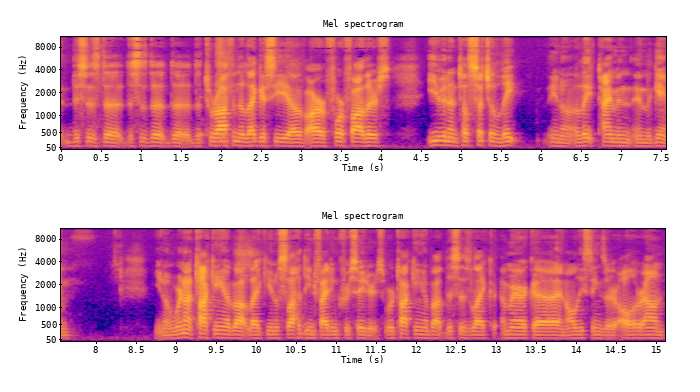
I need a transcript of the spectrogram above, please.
this is the this is the the the turath and the legacy of our forefathers, even until such a late, you know, a late time in, in the game. You know, we're not talking about like, you know, Salahuddin fighting crusaders. We're talking about this is like America and all these things are all around.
